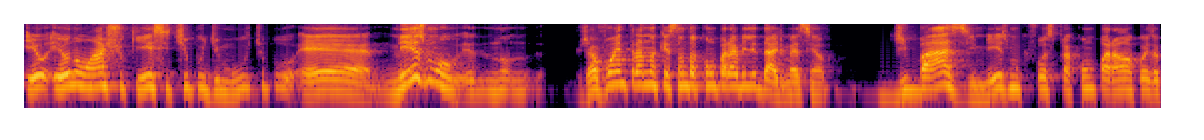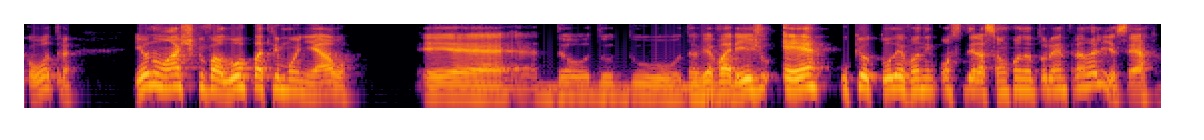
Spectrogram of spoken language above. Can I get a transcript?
eu, eu não acho que esse tipo de múltiplo é. Mesmo já vou entrar na questão da comparabilidade, mas assim, de base, mesmo que fosse para comparar uma coisa com a outra, eu não acho que o valor patrimonial é, do, do, do, da Via Varejo é o que eu estou levando em consideração quando eu estou entrando ali, certo?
